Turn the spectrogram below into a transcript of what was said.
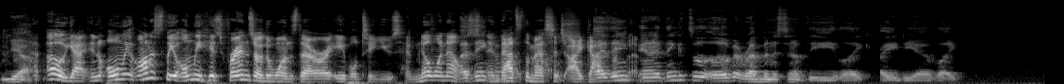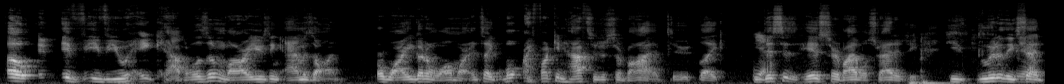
Yeah. Oh yeah, and only honestly, only his friends are the ones that are able to use him. No one else. I think- and that's Oh the my message. I got I from think, them. and I think it's a little bit reminiscent of the like idea of like, oh, if if you hate capitalism, why are you using Amazon or why are you going to Walmart? It's like, well, I fucking have to just survive, dude. Like, Yeah. this is his survival strategy. He literally said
